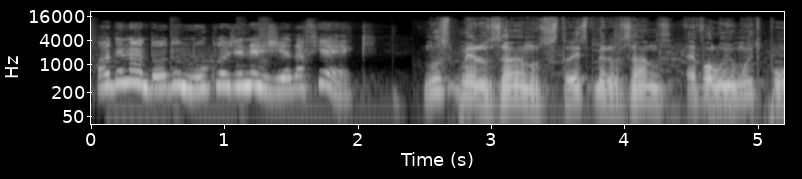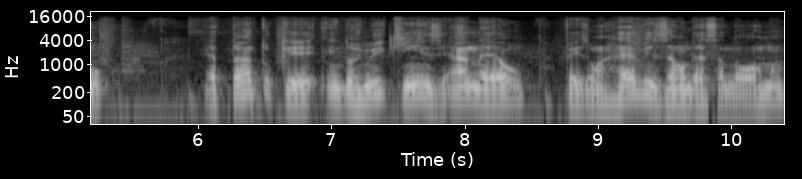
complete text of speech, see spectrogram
coordenador do Núcleo de Energia da FIEC. Nos primeiros anos, os três primeiros anos, evoluiu muito pouco. É tanto que, em 2015, a ANEL fez uma revisão dessa norma,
